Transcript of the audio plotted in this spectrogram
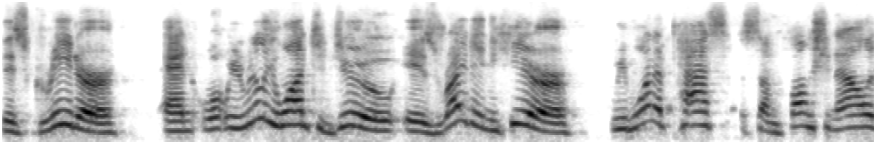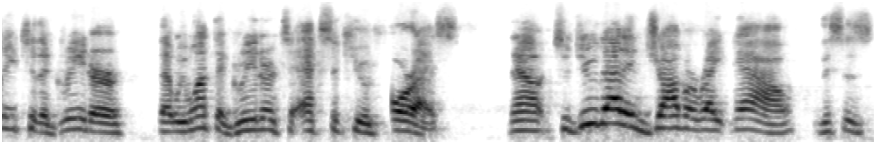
this greeter and what we really want to do is right in here, we want to pass some functionality to the greeter that we want the greeter to execute for us. Now, to do that in Java right now, this is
